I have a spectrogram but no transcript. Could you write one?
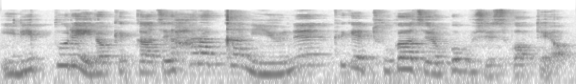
이 리플이 이렇게까지 하락한 이유는 크게 두 가지로 꼽을 수 있을 것 같아요.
